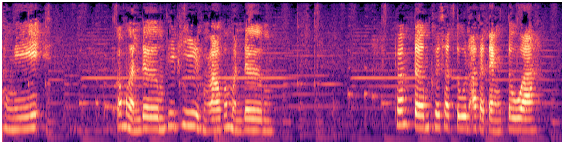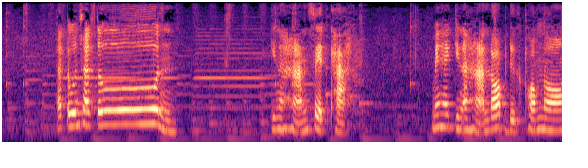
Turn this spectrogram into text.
ทางนี้ ก็เหมือนเดิมพี่ๆของเราก็เหมือนเดิม เพิ่มเติมคือสตูนเอาแต่แต่งตัวสตูนสตูน กินอาหารเสร็จค่ะ ไม่ให้กินอาหารรอบดึกพร้อมน้อง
